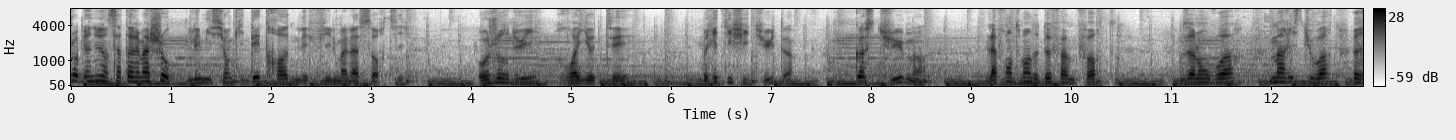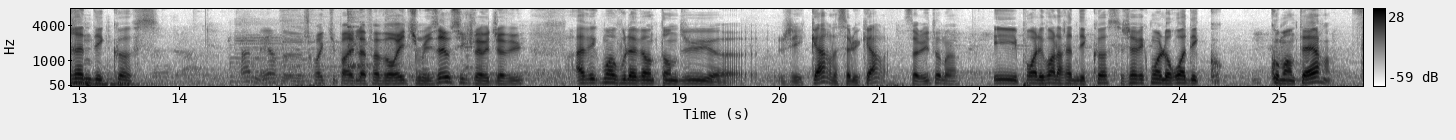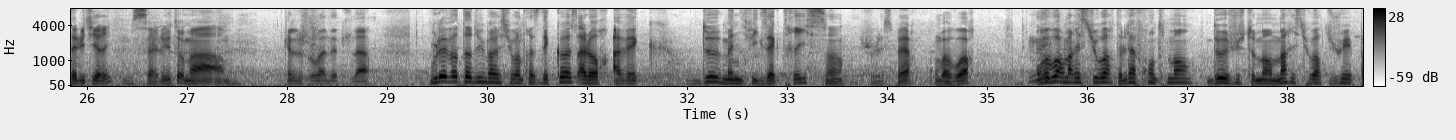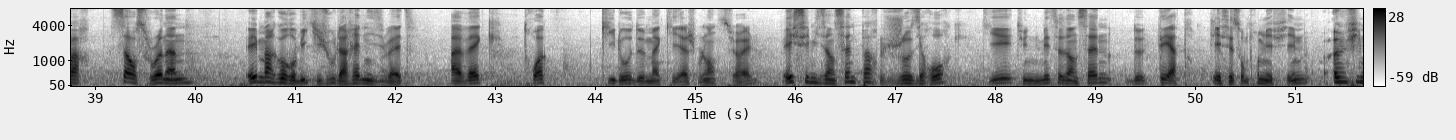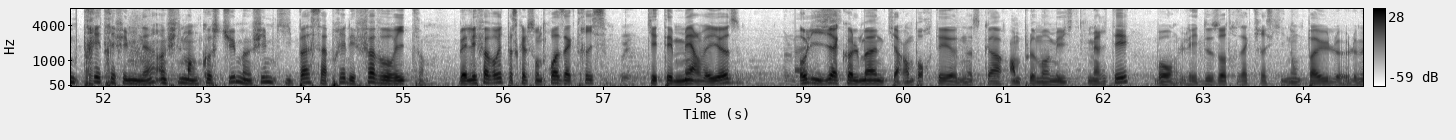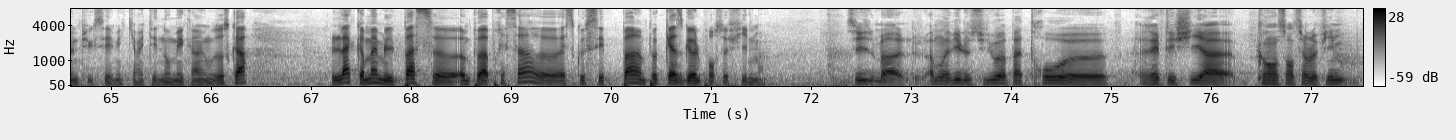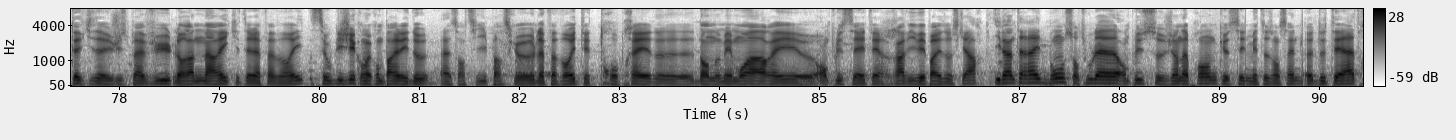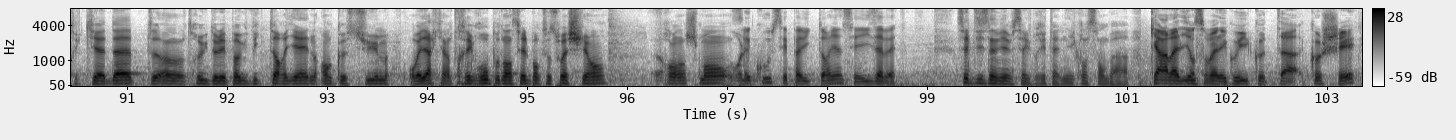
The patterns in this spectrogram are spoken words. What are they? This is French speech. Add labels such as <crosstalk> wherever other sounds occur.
Bonjour, bienvenue dans Certains les Machos, l'émission qui détrône les films à la sortie. Aujourd'hui, royauté, britishitude, costume, l'affrontement de deux femmes fortes. Nous allons voir Mary Stuart, reine d'Écosse. Ah merde, je croyais que tu parlais de la favorite, je me disais aussi que je l'avais déjà vue. Avec moi, vous l'avez entendu, euh, j'ai Karl, salut Karl. Salut Thomas. Et pour aller voir la reine d'Écosse, j'ai avec moi le roi des co- commentaires. Salut Thierry. Salut Thomas, quelle joie d'être là. Vous l'avez entendu, Marie reine d'Écosse. Alors, avec deux magnifiques actrices, je l'espère, on va voir. On va voir Mary Stewart, l'affrontement de justement Mary Stewart jouée par Saoirse Ronan et Margot Robbie qui joue la reine Elisabeth avec 3 kilos de maquillage blanc sur elle. Et c'est mis en scène par José Rourke qui est une metteuse en scène de théâtre. Et c'est son premier film. Un film très très féminin, un film en costume, un film qui passe après les favorites. Ben, les favorites parce qu'elles sont trois actrices Oui. qui étaient merveilleuses. Olivia Colman qui a remporté un Oscar amplement méri- mérité. Bon, les deux autres actrices qui n'ont pas eu le, le même succès mais qui ont été nommées quand même aux Oscars. Là quand même, elle passe euh, un peu après ça. Euh, Est-ce que c'est pas un peu casse-gueule pour ce film? Si, bah, à mon avis, le studio a pas trop euh, réfléchi à quand sortir le film. Peut-être qu'ils avaient juste pas vu Laura de Marie qui était la favorite. C'est obligé qu'on va comparer les deux à la sortie parce que la favorite est trop près de- dans nos mémoires et euh, en plus, ça a été ravivé par les Oscars. Il a intérêt à être bon, surtout là. En plus, je viens d'apprendre que c'est une metteuse en scène euh, de théâtre qui adapte un truc de l'époque victorienne en costume. On va dire qu'il y a un très gros potentiel pour que ce soit chiant. Franchement, Pour les coups, c'est pas victorien, c'est Elisabeth. c'est le 19e siècle britannique, on s'en bat. Karl a dit on s'en va les couilles, quota coché.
